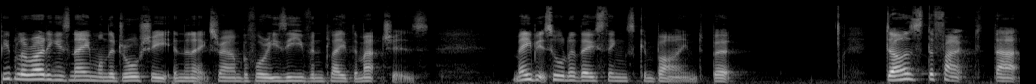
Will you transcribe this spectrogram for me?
people are writing his name on the draw sheet in the next round before he's even played the matches. Maybe it's all of those things combined, but does the fact that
